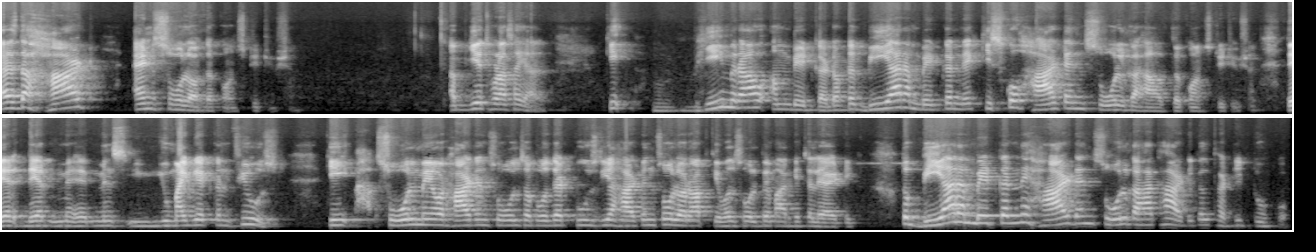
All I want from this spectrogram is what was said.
as the heart and soul of the constitution अब ये थोड़ा सा याद कि Bhimrao Ambedkar doctor B R Ambedkar ने किसको हार्ट एंड सोल कहा of the constitution there there means you might get confuse कि सोल में और heart and soul suppose that पूछ दिया हार्ट एंड सोल और आप केवल सोल पे मार के चले आए ठीक तो बी आर अंबेडकर ने हार्ट एंड सोल कहा था आर्टिकल 32 को।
